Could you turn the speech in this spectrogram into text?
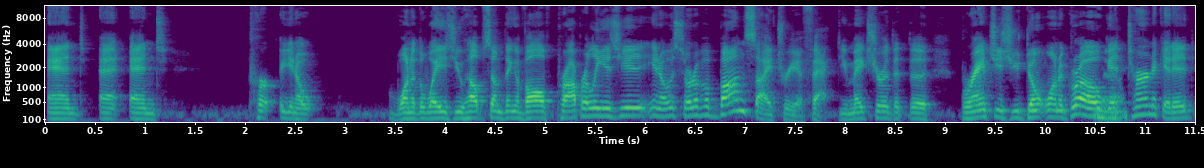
And and, per, you know one of the ways you help something evolve properly is you you know sort of a bonsai tree effect. You make sure that the branches you don't want to grow yeah. get tourniqueted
